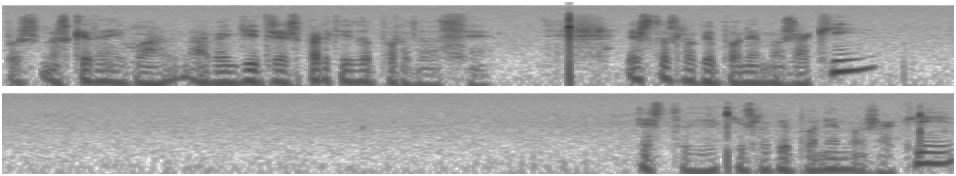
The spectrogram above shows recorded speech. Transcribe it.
pues nos queda igual a 23 partido por 12. Esto es lo que ponemos aquí. Esto de aquí es lo que ponemos aquí.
